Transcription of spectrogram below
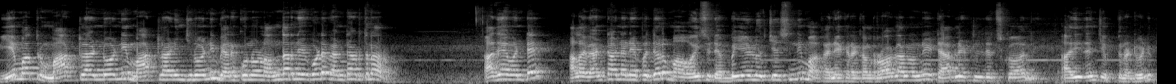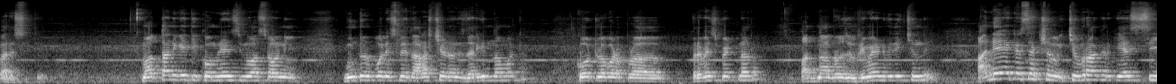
ఏమాత్రం మాట్లాడినోడిని మాట్లాడించినోడిని వెనుకున్న వాళ్ళందరినీ కూడా వెంటాడుతున్నారు. అదేమంటే అలా వెంటాడిన నేపథ్యంలో మా వయసు డెబ్బై ఏళ్ళు వచ్చేసింది మాకు అనేక రకాల రోగాలు ఉన్నాయి ట్యాబ్లెట్లు తెచ్చుకోవాలి అది ఇదని చెప్తున్నటువంటి పరిస్థితి. మొత్తానికి అయితే ఈ కొమ్మినేని శ్రీనివాసరావుని గుంటూరు పోలీసులు అయితే అరెస్ట్ చేయడం జరిగిందన్నమాట. కోర్టులో కూడా ప్ర ప్రవేశపెట్టినారు. పద్నాలుగు రోజులు రిమాండ్ విధించింది. అనేక సెక్షన్లు చివరాఖరికి ఎస్సీ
